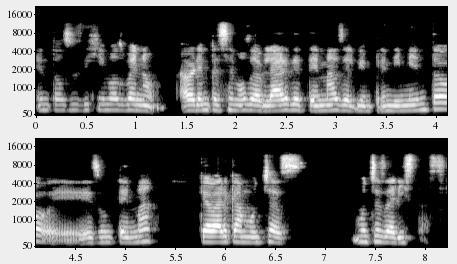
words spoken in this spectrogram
Entonces dijimos, bueno, ahora empecemos a hablar de temas del bioemprendimiento. Eh, es un tema que abarca muchas muchas aristas.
